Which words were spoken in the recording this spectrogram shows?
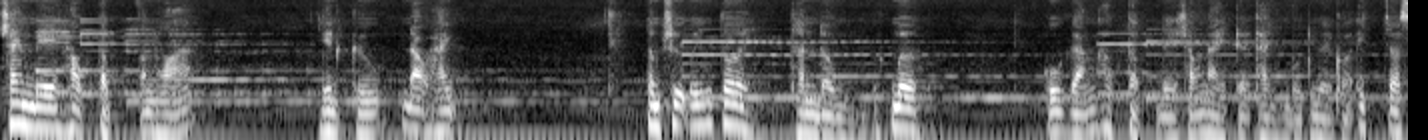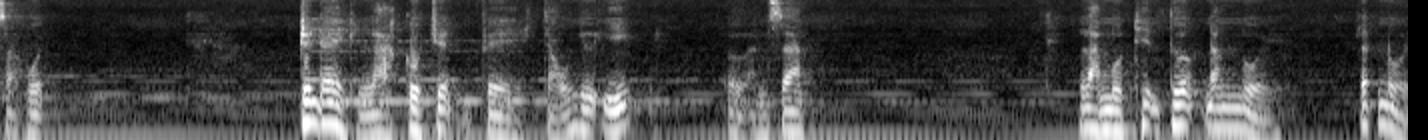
say mê học tập văn hóa nghiên cứu đạo hạnh tâm sự với chúng tôi thần đồng ước mơ cố gắng học tập để sau này trở thành một người có ích cho xã hội. Trên đây là câu chuyện về cháu Như Ý ở An Giang. Là một hiện tượng đang nổi, rất nổi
